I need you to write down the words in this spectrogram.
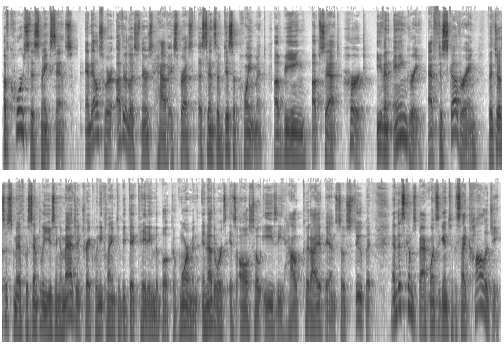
Of course, this makes sense. And elsewhere, other listeners have expressed a sense of disappointment, of being upset, hurt, even angry at discovering that Joseph Smith was simply using a magic trick when he claimed to be dictating the Book of Mormon. In other words, it's all so easy. How could I have been so stupid? And this comes back once again to the psychology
